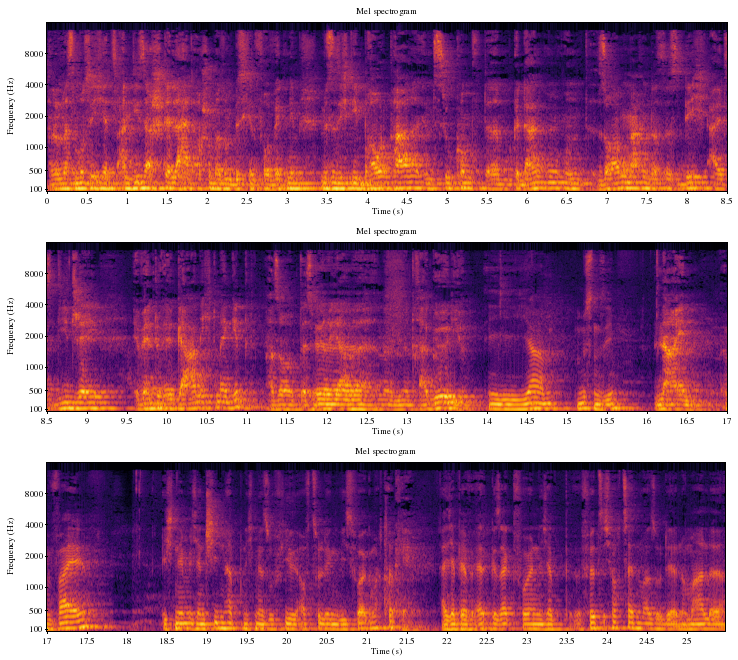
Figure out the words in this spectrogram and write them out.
also das muss ich jetzt an dieser Stelle halt auch schon mal so ein bisschen vorwegnehmen, müssen sich die Brautpaare in Zukunft ähm, Gedanken und Sorgen machen, dass es dich als DJ eventuell gar nicht mehr gibt? Also das wäre Äh. ja eine, eine, eine Tragödie. Ja, müssen sie. Nein. Weil ich nämlich entschieden habe, nicht mehr so viel aufzulegen, wie ich es vorher gemacht habe. Okay. Also ich habe ja gesagt vorhin, ich habe 40 Hochzeiten war so der normale,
